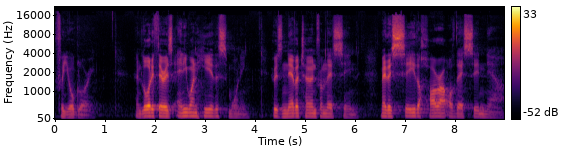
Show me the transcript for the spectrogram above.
for your glory. And Lord, if there is anyone here this morning who has never turned from their sin, may they see the horror of their sin now.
